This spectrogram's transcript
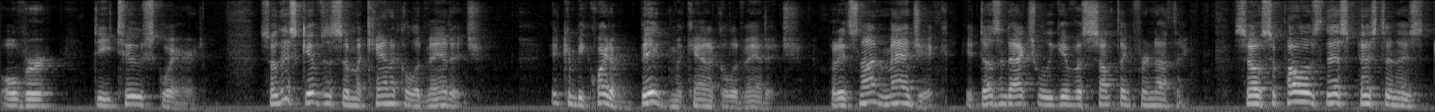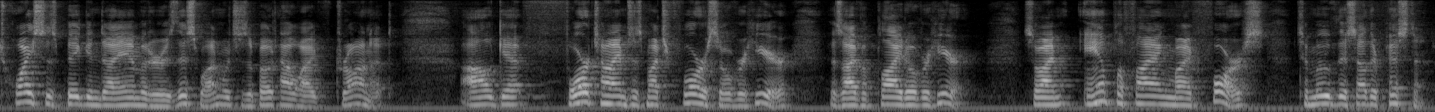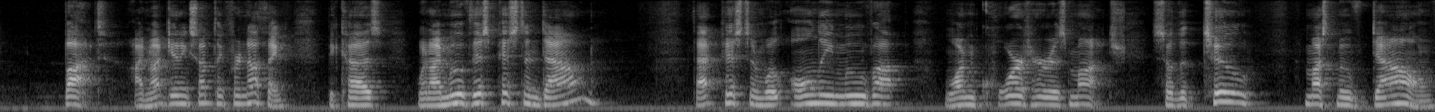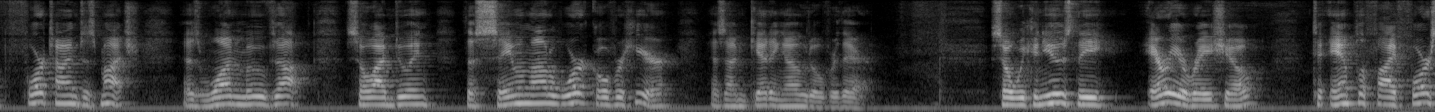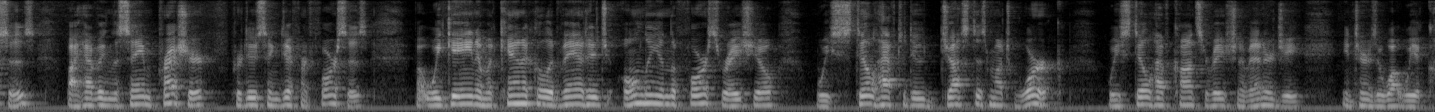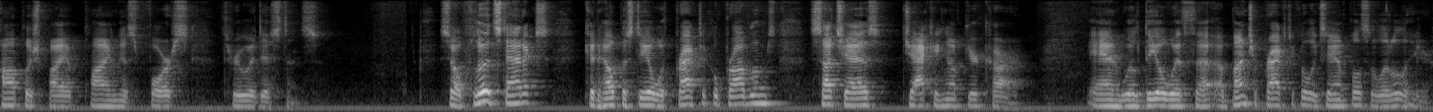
over d2 squared. So this gives us a mechanical advantage. It can be quite a big mechanical advantage, but it's not magic. It doesn't actually give us something for nothing. So suppose this piston is twice as big in diameter as this one, which is about how I've drawn it. I'll get four times as much force over here as I've applied over here. So I'm amplifying my force to move this other piston. But I'm not getting something for nothing because when I move this piston down, that piston will only move up one quarter as much. So the two must move down four times as much as one moves up. So I'm doing the same amount of work over here as I'm getting out over there. So we can use the area ratio to amplify forces by having the same pressure producing different forces, but we gain a mechanical advantage only in the force ratio we still have to do just as much work. We still have conservation of energy in terms of what we accomplish by applying this force through a distance. So fluid statics can help us deal with practical problems such as jacking up your car. And we'll deal with uh, a bunch of practical examples a little later.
